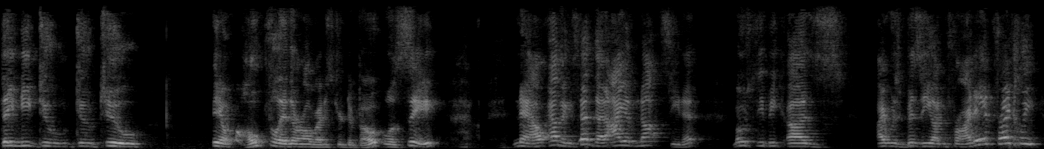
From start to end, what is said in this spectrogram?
they need to do to, you know, hopefully they're all registered to vote. We'll see. Now, having said that, I have not seen it, mostly because I was busy on Friday, and frankly,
